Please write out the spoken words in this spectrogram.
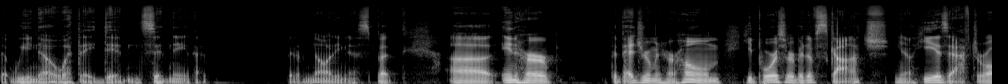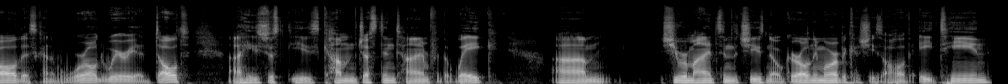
that we know what they did in Sydney, that bit of naughtiness. But uh, in her, the bedroom in her home, he pours her a bit of scotch. You know, he is, after all, this kind of world weary adult. Uh, he's just, he's come just in time for the wake. Um, she reminds him that she's no girl anymore because she's all of 18.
